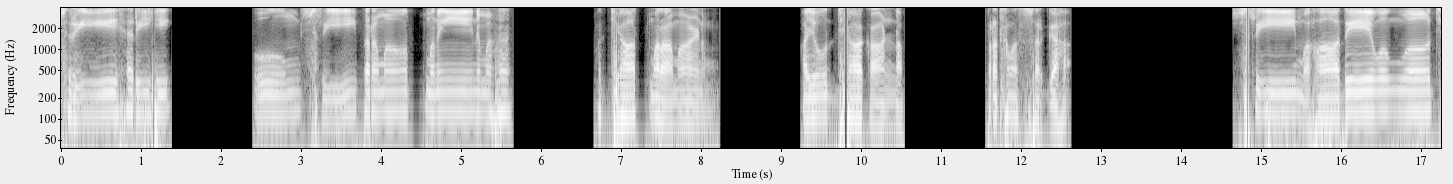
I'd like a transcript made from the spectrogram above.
श्रीहरिः। ॐ श्रीपरमात्मने नमः। अध्यात्मरामायणम्। अयोध्याकाण्डम्। प्रथमः सर्गः श्रीमहादेव उवाच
